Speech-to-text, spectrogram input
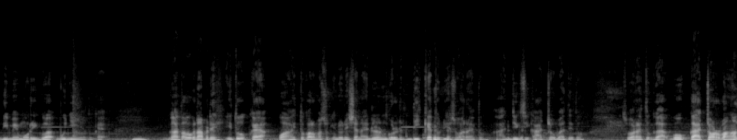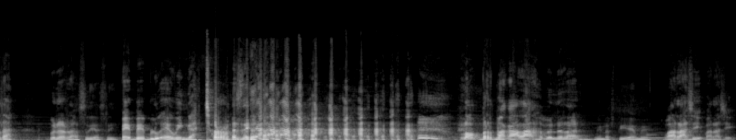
di memori gue bunyinya tuh kayak Hmm. nggak tahu kenapa deh itu kayak wah itu kalau masuk Indonesian Idol golden ticket tuh dia suara itu anjing sih kacau banget itu suara itu gak gue gacor banget dah bener lah Asli asli. PB Blue Ewing gacor pasti. Lovebird makalah beneran. Minat PM ya. Parah sih, parah sih.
